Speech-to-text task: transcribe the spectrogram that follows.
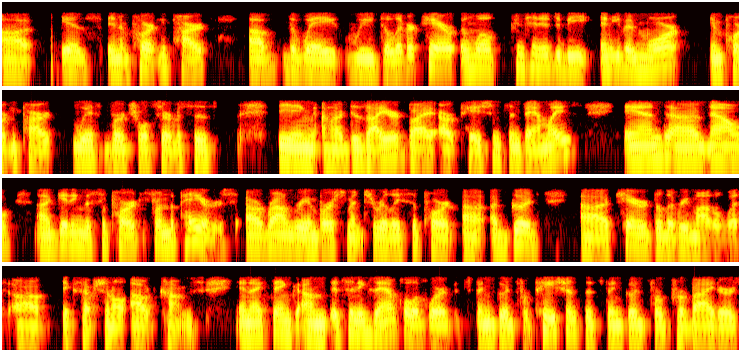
uh, is an important part of the way we deliver care and will continue to be an even more important part with virtual services being uh, desired by our patients and families and uh, now uh, getting the support from the payers around reimbursement to really support uh, a good uh, care delivery model with uh, exceptional outcomes. And I think um, it's an example of where it's been good for patients, it's been good for providers.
